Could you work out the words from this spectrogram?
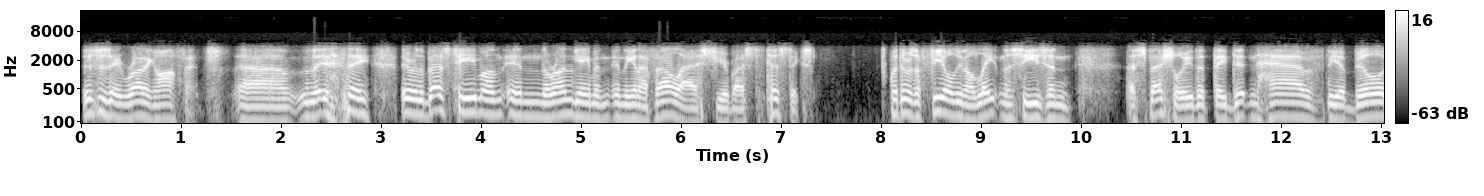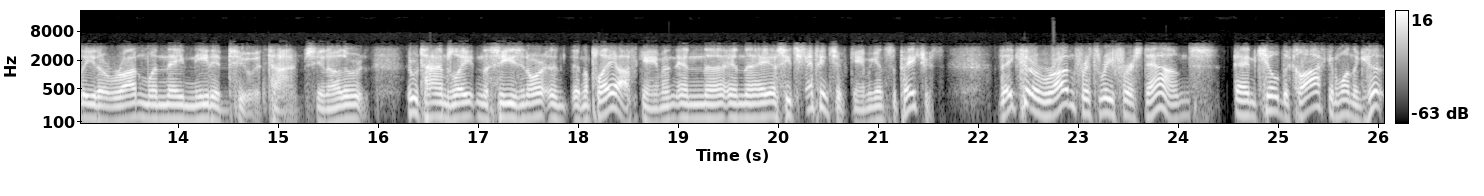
this is a running offense. Uh, they, they they were the best team on in the run game in, in the NFL last year by statistics, but there was a feel, you know, late in the season especially that they didn't have the ability to run when they needed to at times. You know, there were there were times late in the season or in the playoff game and in the in the AFC Championship game against the Patriots, they could have run for three first downs and killed the clock and won the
